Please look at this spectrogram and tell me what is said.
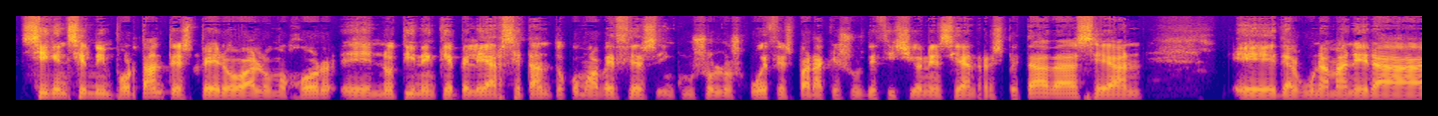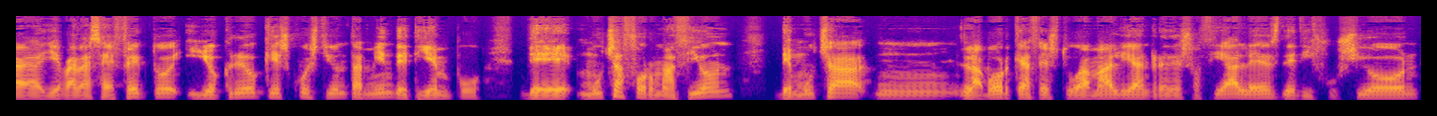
siguen siendo importantes, pero a lo mejor eh, no tienen que pelearse tanto como a veces incluso los jueces para que sus decisiones sean respetadas, sean eh, de alguna manera llevadas a efecto y yo creo que es cuestión también de tiempo, de mucha formación, de mucha mm, labor que haces tú, Amalia, en redes sociales, de difusión,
